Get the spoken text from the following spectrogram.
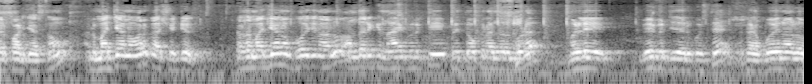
ఏర్పాటు చేస్తాం అది మధ్యాహ్నం వరకు ఆ షెడ్యూల్. తర్వాత మధ్యాహ్నం భోజనాలు అందరికీ నాయకులకి ప్రతి ఒక్కరందరూ కూడా మళ్ళీ వేగుర్తి దగ్గరికి వస్తే అక్కడ భోజనాలు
